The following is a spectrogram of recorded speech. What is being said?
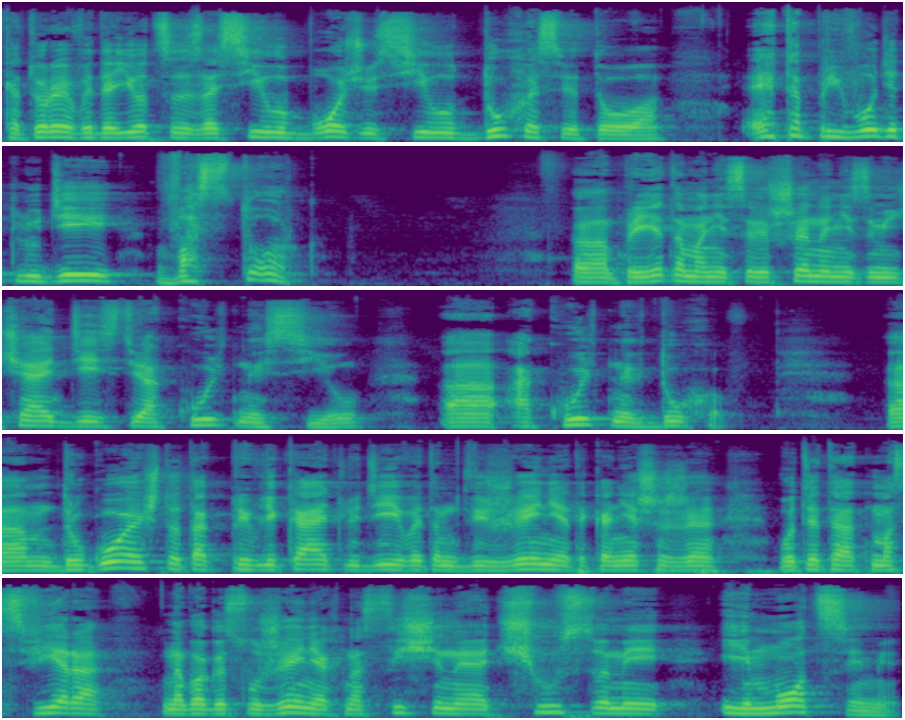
которое выдается за силу Божью, силу Духа Святого, это приводит людей в восторг. А, при этом они совершенно не замечают действия оккультных сил, а, оккультных духов. Другое, что так привлекает людей в этом движении, это, конечно же, вот эта атмосфера на богослужениях, насыщенная чувствами и эмоциями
